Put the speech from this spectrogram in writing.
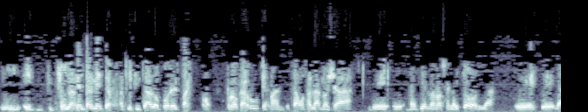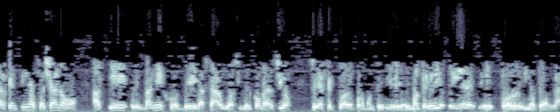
y, fundamentalmente ratificado por el pacto Roca-Rucheman, estamos hablando ya de eh, metiéndonos en la historia, este, la Argentina se allanó a que el manejo de las aguas y del comercio sea efectuado por Montevideo. Y Montevideo tenía eh, por Inglaterra.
